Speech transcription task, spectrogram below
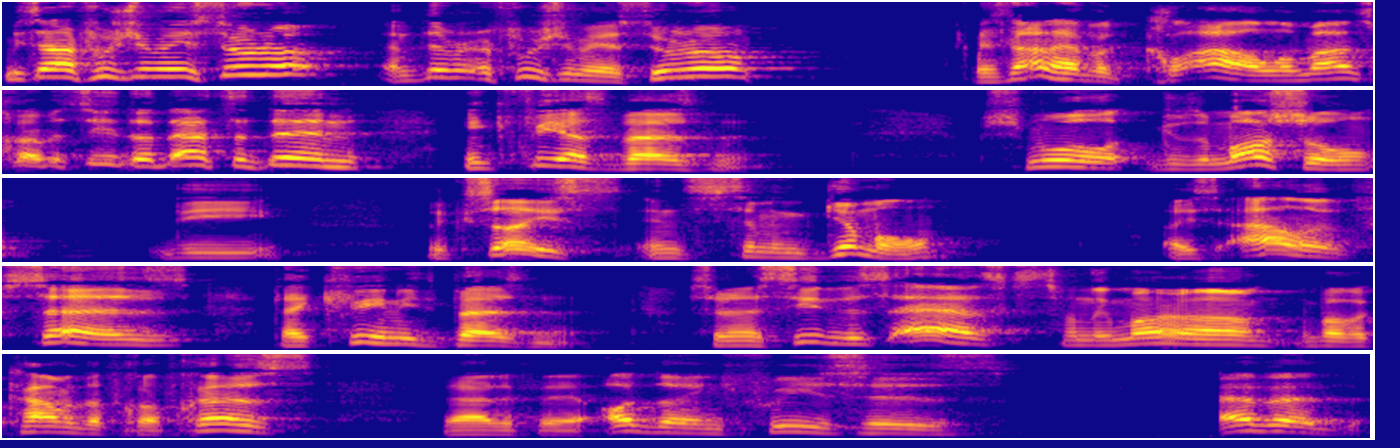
mitzad afushim meisura and different afushim meisura. Does not have a klal laman schar That's a din in kfias bezdin. Shmuel gives a mashal. The the ksais in Simon Gimel, Is Aleph says that kfi needs bezdin. So Nasivis asks from the Gemara above a comment of Chavches that if Adain frees his Eved,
